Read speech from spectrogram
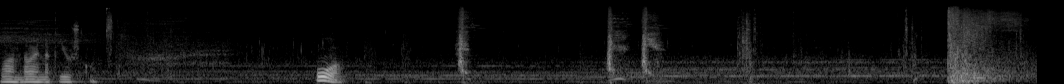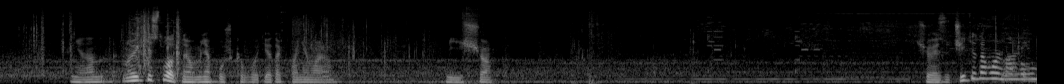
Ладно, давай на кьюшку. О! Не, надо... Ну и кислотная у меня пушка будет, я так понимаю. Еще. Что, изучить это можно было?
